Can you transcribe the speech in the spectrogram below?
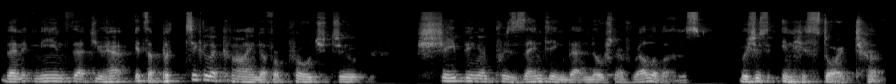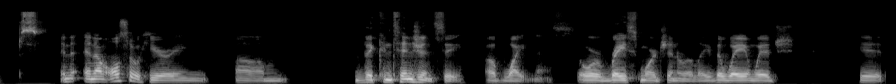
Then it means that you have it's a particular kind of approach to shaping and presenting that notion of relevance, which is in historic terms. And and I'm also hearing um, the contingency of whiteness or race more generally, the way in which it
